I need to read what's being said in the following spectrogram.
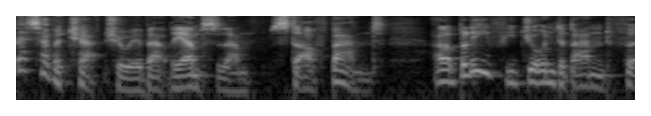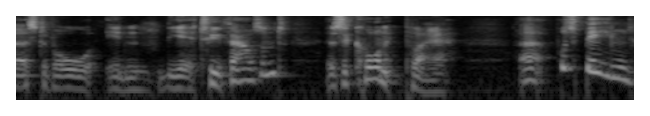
let's have a chat, shall we, about the Amsterdam staff band. And I believe you joined the band first of all in the year 2000 as a cornet player. Uh, was being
